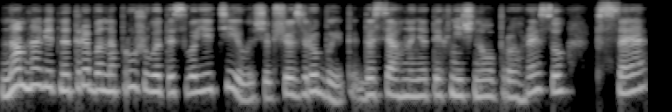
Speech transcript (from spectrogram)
Нам навіть не треба напружувати своє тіло, щоб щось зробити. Досягнення технічного прогресу все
